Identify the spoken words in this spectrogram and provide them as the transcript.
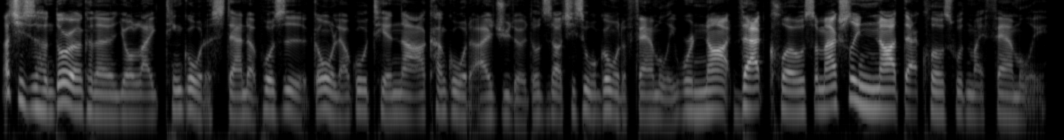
那其实很多人可能有来听过我的 stand up，或是跟我聊过天啊，看过我的 IG 的人都知道，其实我跟我的 family we're not that close. I'm actually not that close with my family.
